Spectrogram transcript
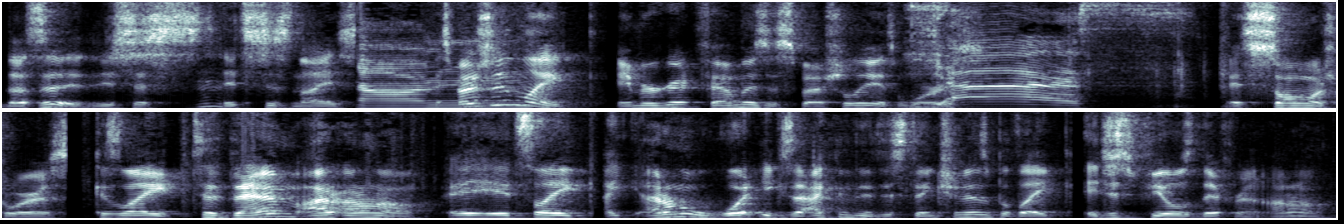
That's it. It's just Mm. it's just nice. Um, Especially in like immigrant families, especially it's worse. Yes. It's so much worse because like to them, I, I don't know. I- It's like I, I don't know what exactly the distinction is, but like it just feels different. I don't know.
